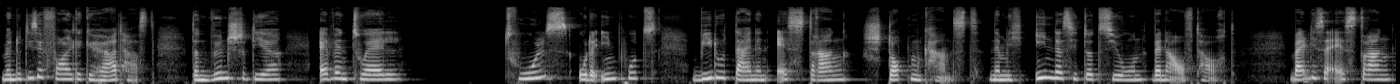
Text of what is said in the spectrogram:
Wenn du diese Folge gehört hast, dann wünschst du dir eventuell Tools oder Inputs, wie du deinen Essdrang stoppen kannst, nämlich in der Situation, wenn er auftaucht. Weil dieser Essdrang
